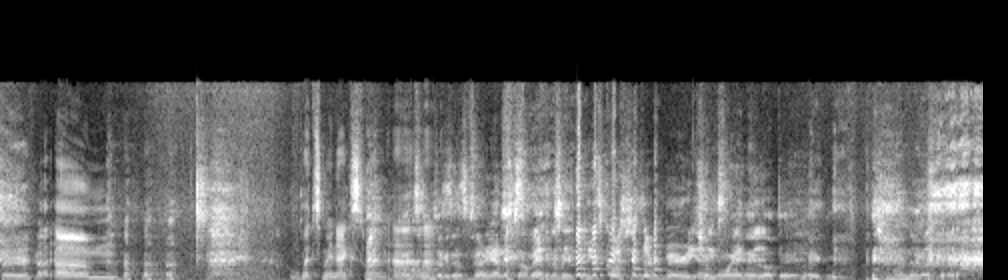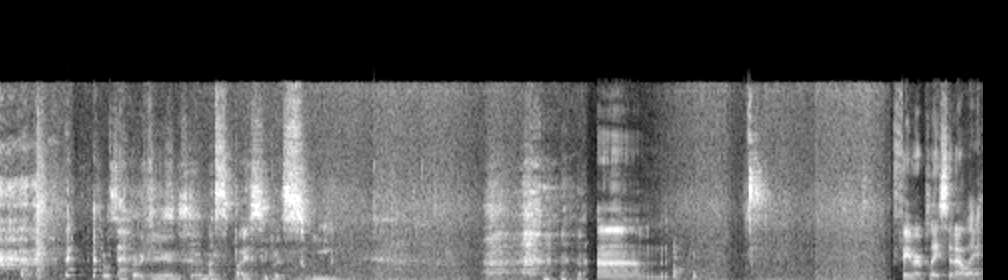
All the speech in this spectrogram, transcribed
Perfect. Um, what's my next one? That sounds like an It's very upset unexpected. These questions are very Chamoy and unexpected. elote? Like, Chamoy and elote. throw some taquilla instead. Not spicy but sweet. um, favorite place in LA?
